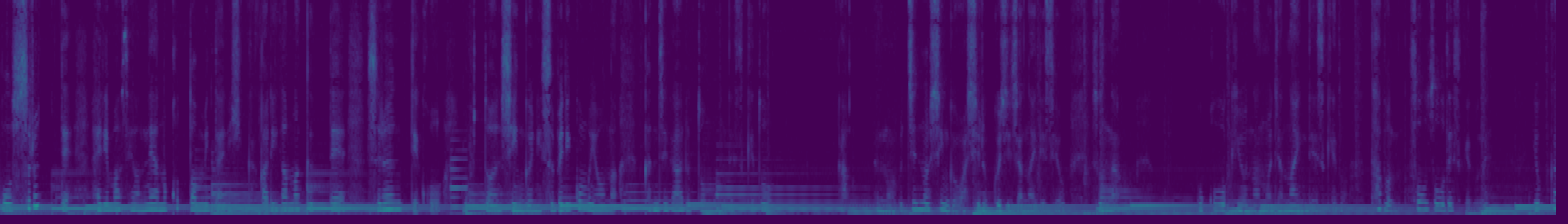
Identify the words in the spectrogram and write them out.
こうスルって入りますよね。あのコットンみたいに引っかかりがなくってスルンってこうお布団寝具に滑り込むような感じがあると思うんですけど。ちの寝具はシルク地じゃないですよ。そんなお高級なのじゃないんですけど多分想像ですけどね。よく考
